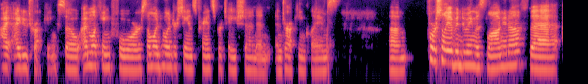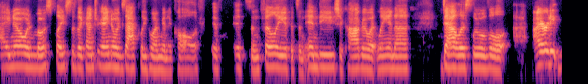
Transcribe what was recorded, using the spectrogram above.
I, I do trucking. So I'm looking for someone who understands transportation and, and trucking claims. Um, fortunately, I've been doing this long enough that I know in most places of the country, I know exactly who I'm going to call. If, if it's in Philly, if it's in Indy, Chicago, Atlanta, Dallas, Louisville, I already,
